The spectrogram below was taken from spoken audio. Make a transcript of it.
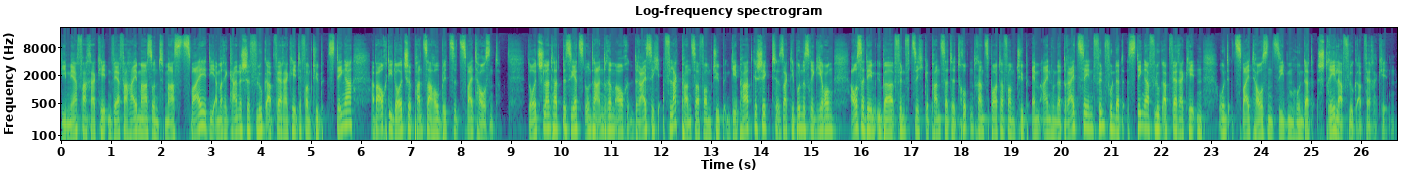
die Mehrfachraketenwerfer HIMARS und Mars 2, die amerikanische Flugabwehrrakete vom Typ Stinger, aber auch die deutsche Panzerhaubitze 2000. Deutschland hat bis jetzt unter anderem auch 30 Flakpanzer vom Typ Gepard geschickt, sagt die Bundesregierung. Außerdem über 50 gepanzerte Truppentransporter vom Typ M113, 500 Stinger-Flugabwehrraketen und 2700 Strehler-Flugabwehrraketen.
